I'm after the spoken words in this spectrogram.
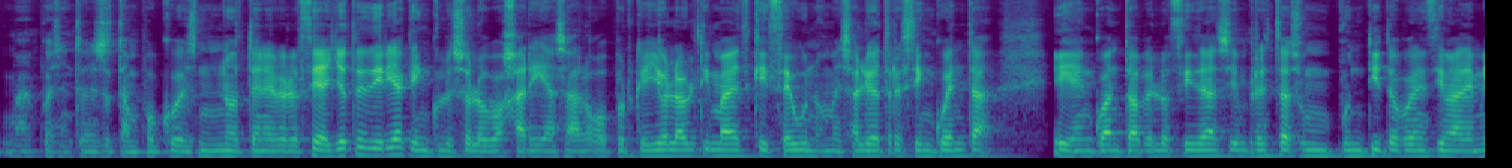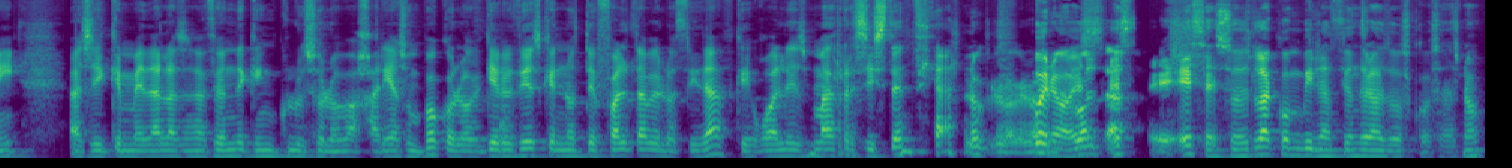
Bueno, pues entonces eso tampoco es no tener velocidad. Yo te diría que incluso lo bajarías algo, porque yo la última vez que hice uno me salió a 350 y en cuanto a velocidad siempre estás un puntito por encima de mí, así que me da la sensación de que incluso lo bajarías un poco. Lo que quiero decir es que no te falta velocidad, que igual es más resistencia lo lo lo Bueno, es, falta. es- es eso, es la combinación de las dos cosas, ¿no?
